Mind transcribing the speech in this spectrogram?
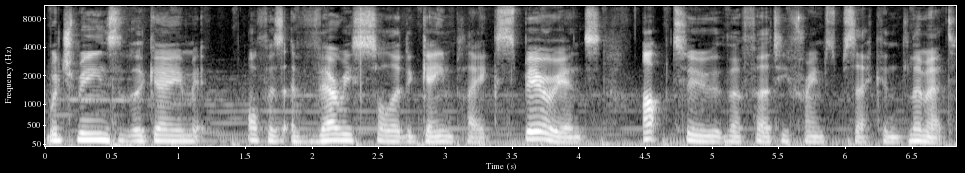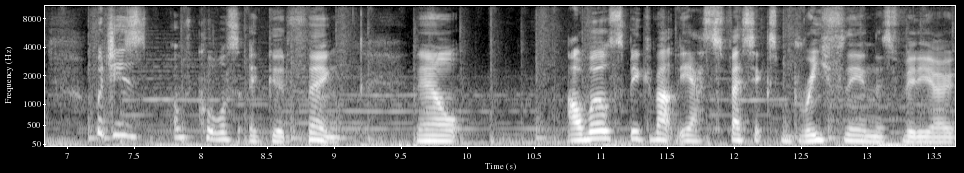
Which means that the game offers a very solid gameplay experience up to the 30 frames per second limit, which is of course a good thing. Now, I will speak about the aesthetics briefly in this video,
